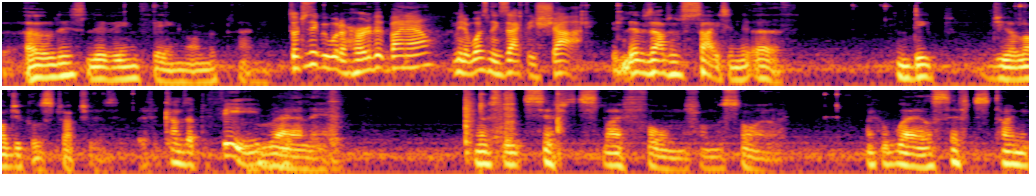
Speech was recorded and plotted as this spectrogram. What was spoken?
The oldest living thing on the planet. Don't you think we would have heard of it by now? I mean, it wasn't exactly shy. It lives out of sight in the earth, in deep geological structures. But if it comes up to feed, Rarely. Mostly it sifts life forms from the soil. Like a whale sifts tiny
